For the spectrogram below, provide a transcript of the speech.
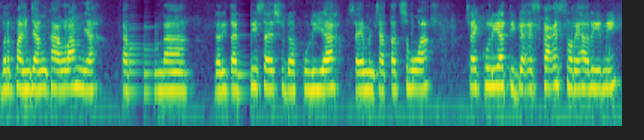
berpanjang kalam ya karena dari tadi saya sudah kuliah, saya mencatat semua. Saya kuliah 3 SKS sore hari ini.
